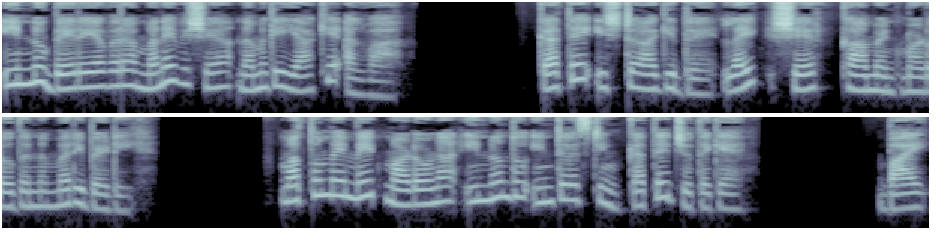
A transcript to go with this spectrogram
ಇನ್ನು ಬೇರೆಯವರ ಮನೆ ವಿಷಯ ನಮಗೆ ಯಾಕೆ ಅಲ್ವಾ? ಕತೆ ಇಷ್ಟ ಆಗಿದ್ರೆ ಲೈಕ್, ಶೇರ್, ಕಾಮೆಂಟ್ ಮಾಡೋದನ್ನು ಮರಿಬೇಡಿ. ಮತ್ತೊಮ್ಮೆ ಮೀಟ್ ಮಾಡೋಣ ಇನ್ನೊಂದು ಇಂಟರೆಸ್ಟಿಂಗ್ ಕತೆ ಜೊತೆಗೆ. ಬಾಯ್.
